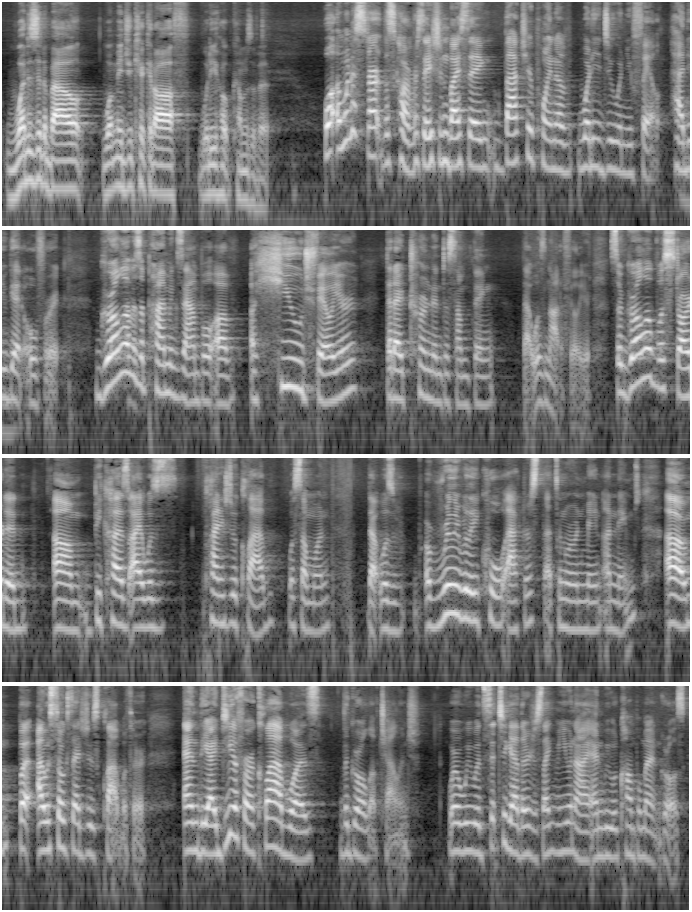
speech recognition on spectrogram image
What is it about? What made you kick it off? What do you hope comes of it? Well, I'm going to start this conversation by saying back to your point of what do you do when you fail? How do you get over it? Girl Love is a prime example of a huge failure that I turned into something that was not a failure. So, Girl Love was started um, because I was planning to do a collab with someone that was a really, really cool actress that's going to remain unnamed. Um, but I was so excited to do this collab with her. And the idea for our collab was the Girl Love Challenge, where we would sit together, just like you and I, and we would compliment girls.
